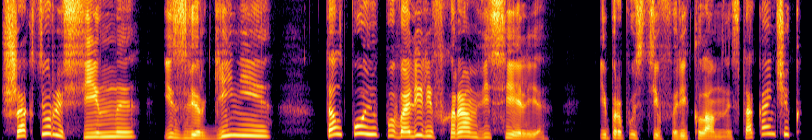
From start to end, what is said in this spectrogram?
Шахтеры финны из Виргинии толпою повалили в храм веселья и, пропустив рекламный стаканчик,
